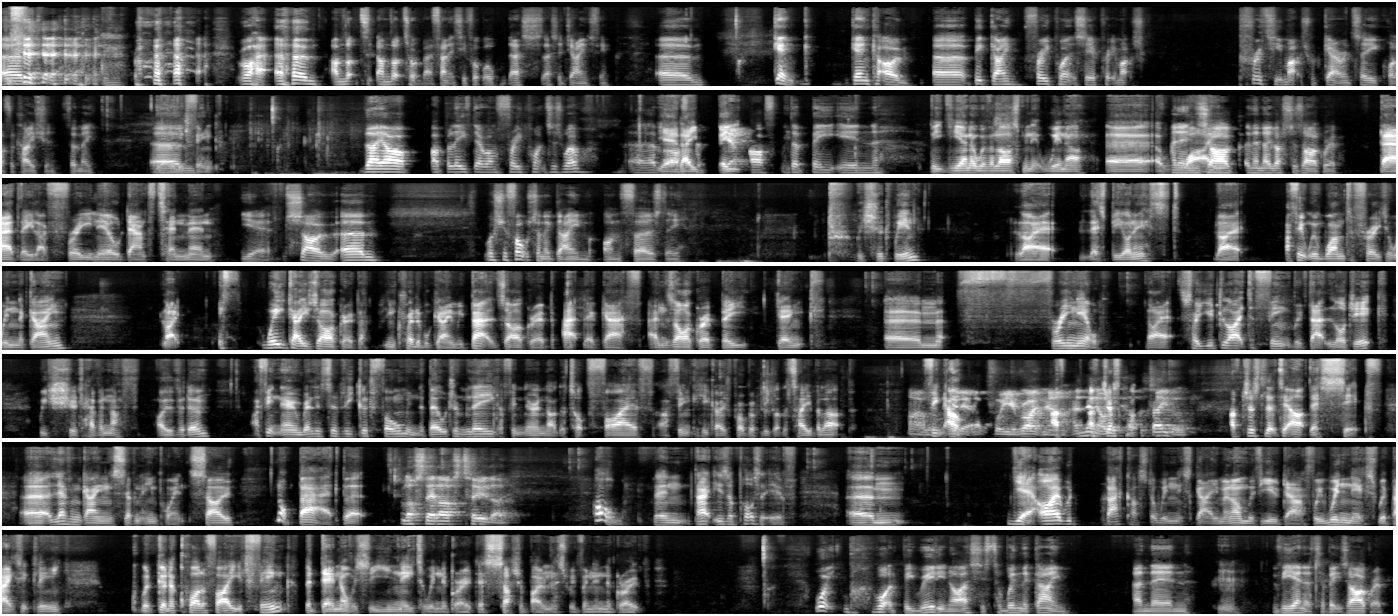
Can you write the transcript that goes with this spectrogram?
Um, right. Um, I'm not. I'm not talking about fantasy football. That's that's a James thing. Um, Genk, Genk at home. Uh, big game. Three points here. Pretty much. Pretty much would guarantee qualification for me. Yeah, Um, you'd think. they are. I believe they're on three points as well. Um, Yeah, they beat yeah. after beating beat Vienna with a last minute winner uh, and then Zag, and then they lost to Zagreb. Badly, like three 0 down to ten men. Yeah. So, um, what's your thoughts on the game on Thursday? We should win. Like, let's be honest. Like, I think we're one to three to win the game. Like, if we gave Zagreb an incredible game, we battered Zagreb at their gaff, and Zagreb beat Genk um three 0 Like, so you'd like to think with that logic, we should have enough over them. I think they're in relatively good form in the Belgium league. I think they're in like the top five. I think Higo's probably got the table up. I will think I'll- it up for you right now, I've- and then I've I'll just look up the table. I've just looked it up. They're sixth, uh, eleven games, seventeen points. So not bad, but Lost their last two though. oh, then that is a positive. Um, yeah, I would back us to win this game, and I'm with you, Daf. If we win this, we're basically we're going to qualify. You'd think, but then obviously you need to win the group. There's such a bonus with winning the group. What what would be really nice is to win the game, and then Mm. Vienna to beat Zagreb.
